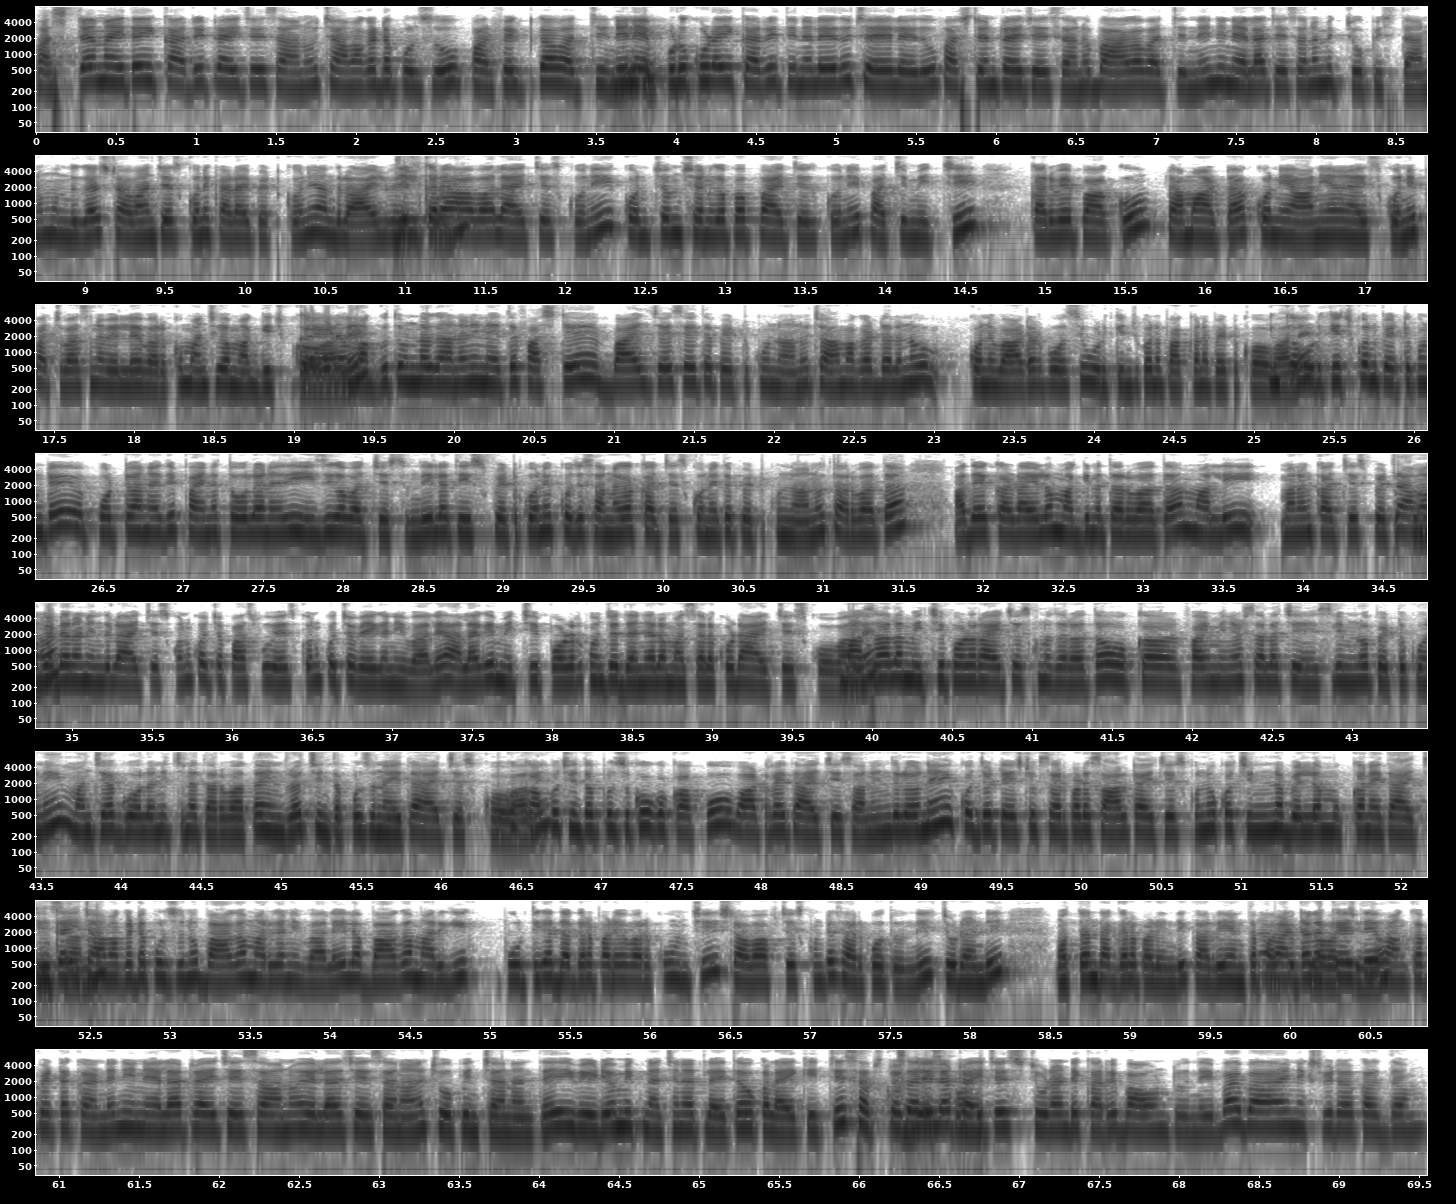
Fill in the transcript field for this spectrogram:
First time అయితే ఈ curry try చేశాను. చామగడ్డ పులుసు పర్ఫెక్ట్గా వచ్చింది. నేను ఎప్పుడు కూడా ఈ కర్రీ తినలేదు చేయలేదు. ఫస్ట్ టైం ట్రై చేశాను. బాగా వచ్చింది. నేను ఎలా చేశానో మీకు చూపిస్తాను. ముందుగా స్టవ్ ఆన్ చేసుకొని కడాయి పెట్టుకొని అందులో ఆయిల్ జీలకర్ర ఆవాలు యాడ్ చేసుకొని కొంచెం శనగపప్పు యాడ్ చేసుకొని పచ్చిమిర్చి కరివేపాకు టమాటా కొన్ని ఆనియన్ వేసుకొని పచ్చివాసన వెళ్ళే వరకు మంచిగా మగ్గించుకోవాలి. మగ్గుతుండగానే నేనైతే ఫస్టే బాయిల్ చేసి అయితే పెట్టుకున్నాను. చామగడ్డలను కొన్ని వాటర్ పోసి ఉడికించుకొని పక్కన పెట్టుకోవాలి. ఉడికించుకొని పెట్టుకుంటే పొట్టు అనేది పైన తోలు అనేది ఈజీగా వచ్చేస్తుంది. ఇలా తీసి పెట్టుకొని కొంచెం సన్నగా కట్ చేసుకొని అయితే పెట్టుకున్నాను. తర్వాత అదే కడాయిలో మగ్గిన తర్వాత మళ్ళీ మనం కట్ చేసి పెట్టి చామగడ్డలను ఇందులో యాడ్ చేసుకొని కొంచెం పసుపు వేసుకొని కొంచెం వేగనివ్వాలి. అలాగే మిర్చి పౌడర్ కొంచెం ధనియాల మసాలా కూడా యాడ్ చేసుకోవాలి. మసాలా మిర్చి పౌడర్ యాడ్ చేసుకున్న తర్వాత ఒక ఫైవ్ మినిట్స్ అలా స్లిమ్లో పెట్టుకొని మంచిగా గోలనిచ్చిన తర్వాత ఇందులో చింతపులుసును అయితే యాడ్ చేసుకోవాలి. కప్పు చింతపులుసుకు ఒక కప్పు వాటర్ అయితే యాడ్ చేశాను. ఇందులోనే కొంచెం టేస్ట్కి సరిపడా సాల్ట్ యాడ్ చేసుకుని ఒక చిన్న బెల్లం ముక్కను అయితే యాడ్ చేశాను. చామగడ్డ పులుసును బాగా మరగనివ్వాలి. ఇలా బాగా మరిగి పూర్తిగా దగ్గర పడే వరకు ఉంచి స్టవ్ ఆఫ్ చేసుకుంటే సరిపోతుంది. చూడండి మొత్తం దగ్గర పడింది. కర్రీ ఎంత వంటలకైతే వంక పెట్టకండి. నేను ఎలా ట్రై చేశాను ఎలా చేశాను అని చూపించాను అంతే. ఈ వీడియో మీకు నచ్చినట్లయితే ఒక లైక్ ఇచ్చి సబ్స్క్రైబ్ ఇలా ట్రై చేసి చూడండి కర్రీ బాగుంటుంది. బాయ్ బాయ్ నెక్స్ట్ వీడియో కలుద్దాం.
